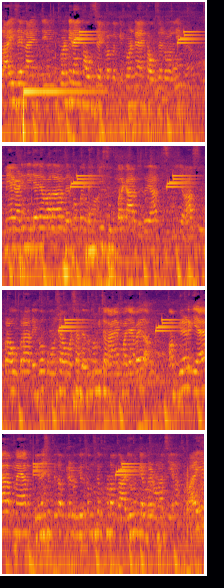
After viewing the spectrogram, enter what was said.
प्राइस है नाइनटीन ट्वेंटी नाइन थाउज़ेंड मतलब की ट्वेंटी नाइन थाउज़ेंड ओनली मैं गाड़ी नहीं लेने वाला मेरे को कोई ढंग की सुपर कार दे दो यार। यार सुपरा उपरा दे दो पोर्शा वोर्शा दे दो थोड़ी चलाने में मज़ा है भाई अपग्रेड किया है यार अपना यार। डीलरशिप तो अपग्रेड हुई है तो कम से कम थोड़ा गाड़ियों में भी अपग्रेड होना चाहिए ना। भाई ये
